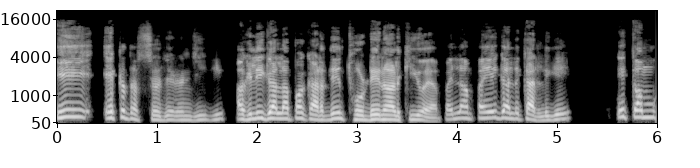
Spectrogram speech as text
ਇਹ ਇੱਕ ਦੱਸਿਓ ਜੀ ਰਣਜੀਤ ਜੀ। ਅਗਲੀ ਗੱਲ ਆਪਾਂ ਕਰਦੇ ਹਾਂ ਤੁਹਾਡੇ ਨਾਲ ਕੀ ਹੋਇਆ? ਪਹਿਲਾਂ ਆਪਾਂ ਇਹ ਗੱਲ ਕਰ ਲਈਏ ਇਹ ਕੰਮ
